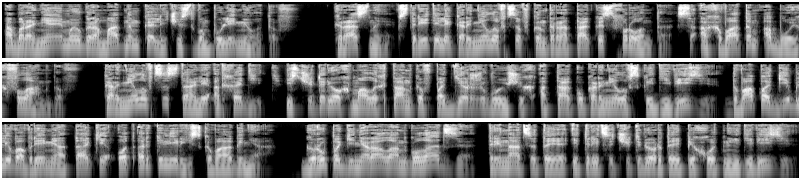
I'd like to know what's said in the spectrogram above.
обороняемую громадным количеством пулеметов. Красные встретили корниловцев контратакой с фронта с охватом обоих флангов. Корниловцы стали отходить. Из четырех малых танков, поддерживающих атаку Корниловской дивизии, два погибли во время атаки от артиллерийского огня. Группа генерала Ангуладзе, 13-я и 34-я пехотные дивизии,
